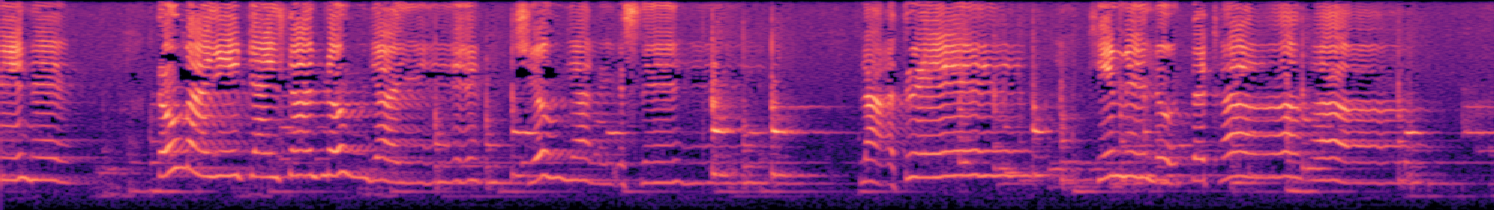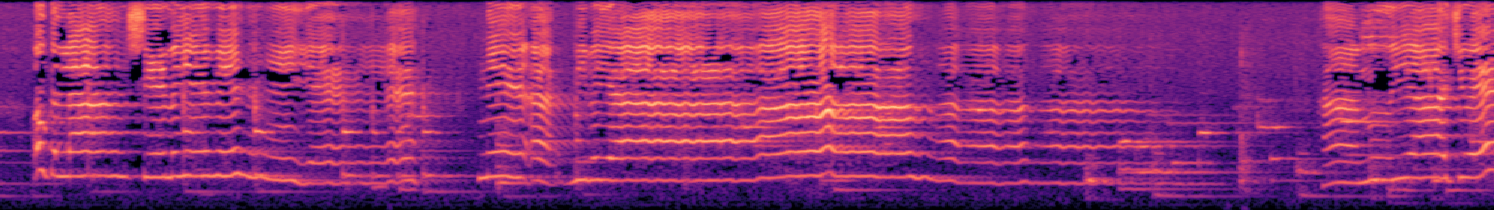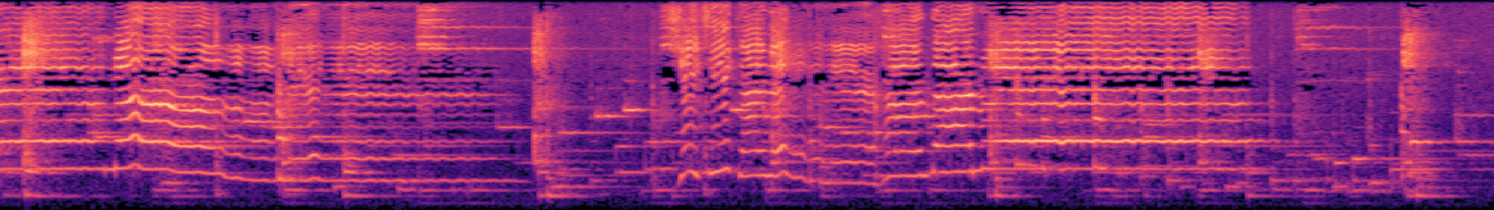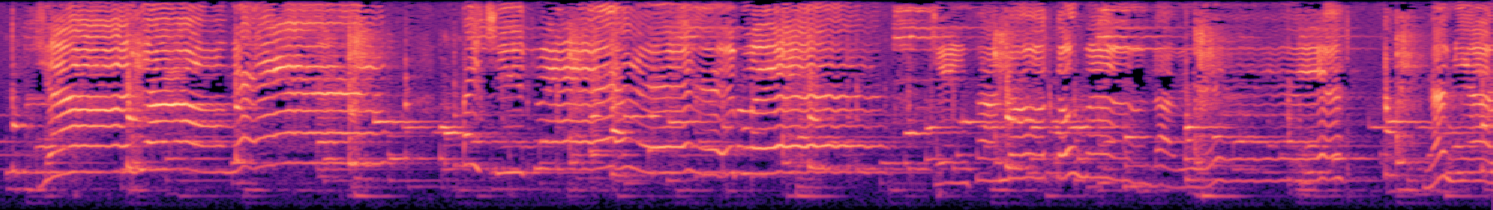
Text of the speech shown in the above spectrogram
ရင်နဲ့သုံးပါရင်ပြိုင်စားနှုံးရရင်ရှုံးရလိမ့်အစင်လာအသွေးခင်မင်းတို့တထားဥက္ကလာရှင်မင်းမ ပိတ်ချီတွေပွဲကျင်းဖန်တော့သုံးမလာပြီနတ်မြတ်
